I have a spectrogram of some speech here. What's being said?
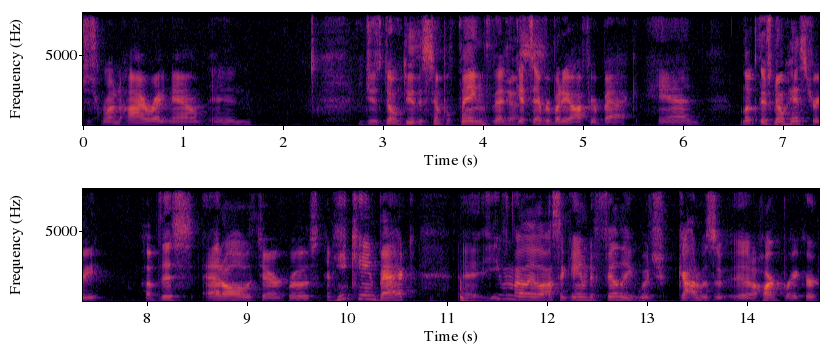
just run high right now, and you just don't do the simple things that Yes. gets everybody off your back. And look, there's no history of this at all with Derrick Rose, and he came back. Uh, even though they lost the game to Philly, which God was a, a heartbreaker,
